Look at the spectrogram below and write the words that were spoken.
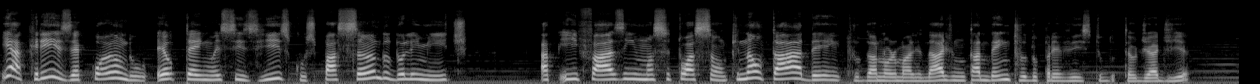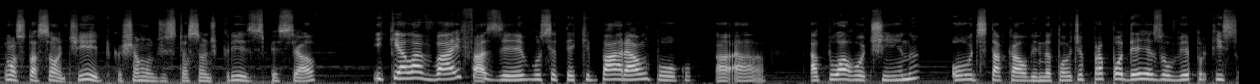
E a crise é quando eu tenho esses riscos passando do limite e fazem uma situação que não está dentro da normalidade, não está dentro do previsto do teu dia a dia, uma situação atípica, chamam de situação de crise especial, e que ela vai fazer você ter que parar um pouco a, a a tua rotina ou destacar alguém da tua rotina para poder resolver, porque isso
